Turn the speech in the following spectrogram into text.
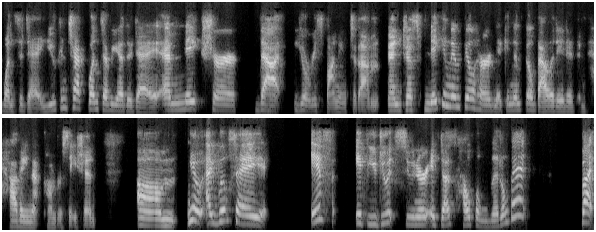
once a day, you can check once every other day, and make sure that you're responding to them and just making them feel heard, making them feel validated, and having that conversation. Um, you know, I will say if if you do it sooner, it does help a little bit. But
